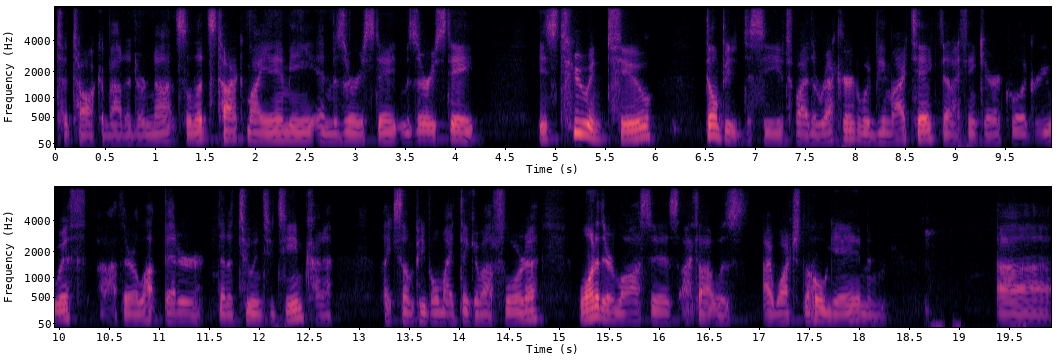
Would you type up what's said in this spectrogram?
to talk about it or not. So let's talk Miami and Missouri State. Missouri State is two and two don't be deceived by the record would be my take that I think Eric will agree with. Uh, they're a lot better than a two and two team, kind of like some people might think about Florida. One of their losses I thought was I watched the whole game and uh,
